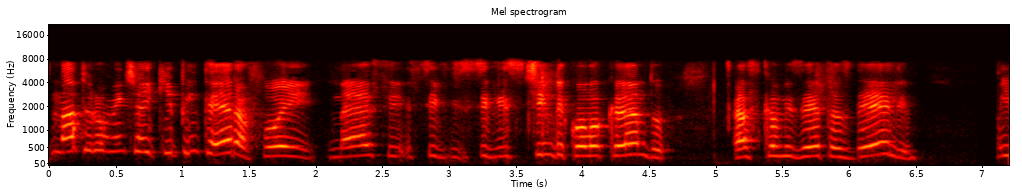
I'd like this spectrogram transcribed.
naturalmente, a equipe inteira foi né, se, se, se vestindo e colocando as camisetas dele. E,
